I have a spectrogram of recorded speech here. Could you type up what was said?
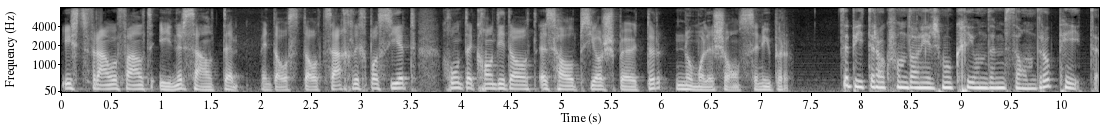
ist das Frauenfeld eher selten. Wenn das tatsächlich passiert, kommt der Kandidat ein halbes Jahr später nochmal eine Chance über. Der Beitrag von Daniel Schmucki und Sandro Peter.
